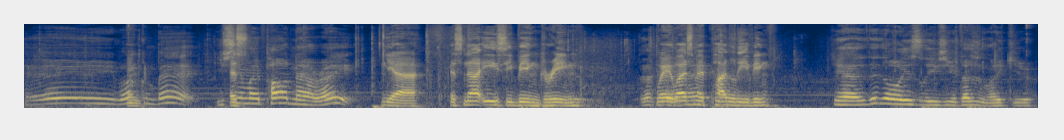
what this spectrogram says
Hey, welcome back. You see my pod now, right? yeah, it's not easy being green. Okay, Wait, why is my pod leaving? Yeah, it always leaves you. It doesn't like you.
